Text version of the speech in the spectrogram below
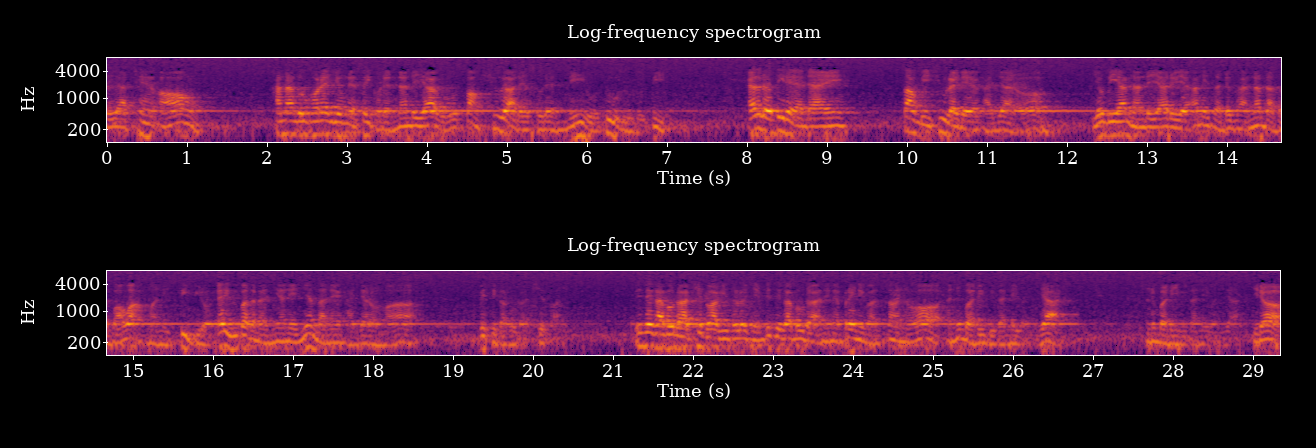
တရားထင်အောင်ခန္ဓာကိုယ်ခေါ်တဲ့ယုံနဲ့စိတ်ခေါ်တဲ့နံတရားကိုစောင့်ရှုရတယ်ဆိုတဲ့နည်းကိုသူ့လူလိုသိအဲ့ဒါလိုသိတဲ့အတိုင်းစောင့်ပြီးရှုလိုက်တဲ့အခါကျတော့ ယုတ်တရားနံတရားတွေရဲ့အနိစ္စဒုက္ခအနတ္တသဘာဝအမှန်ကိုသိပြီးတော့အဲ့ဒီဝိပဿနာဉာဏ်နဲ့ညံ့တာတဲ့အခါကျတော့မှပိစိကဗုဒ္ဓဖြစ်သွားတယ်ပိစိကဗုဒ္ဓဖြစ်သွားပြီဆိုလို့ချင်းပိစိကဗုဒ္ဓအနေနဲ့ပြိဋိဘံစံတော့အနုပါတိပိသနိဗ္ဗာန်ရတယ်အနုပါတိပိသနိဗ္ဗာန်ရတယ်ဒီတော့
